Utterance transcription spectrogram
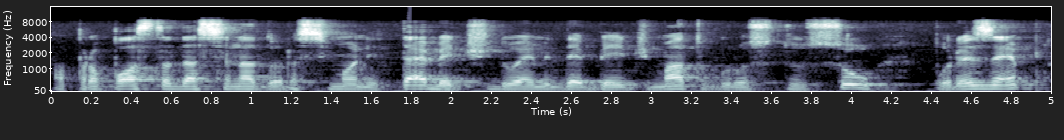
A proposta da senadora Simone Tebet, do MDB de Mato Grosso do Sul, por exemplo,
